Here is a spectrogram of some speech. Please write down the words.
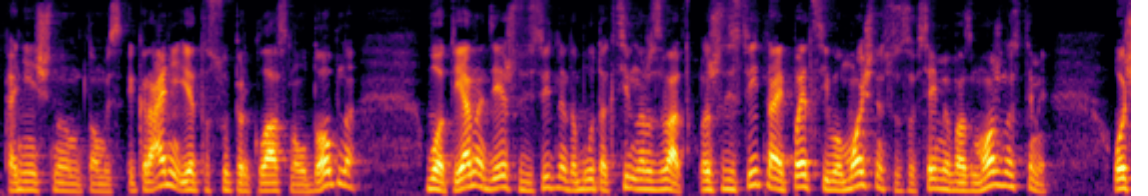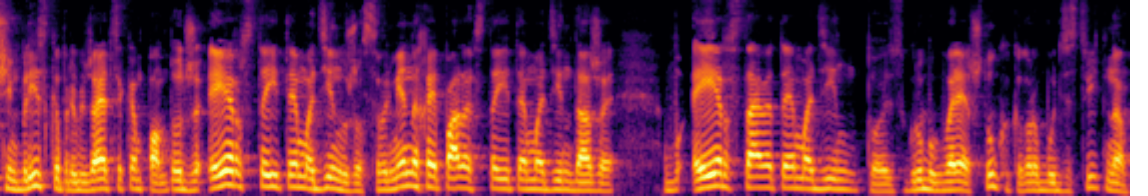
конечном там, экране, и это супер классно, удобно. Вот, я надеюсь, что действительно это будет активно развиваться. Потому что действительно iPad с его мощностью, со всеми возможностями, очень близко приближается к компам. Тот же Air стоит M1, уже в современных iPad стоит M1, даже в Air ставят M1. То есть, грубо говоря, штука, которая будет действительно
